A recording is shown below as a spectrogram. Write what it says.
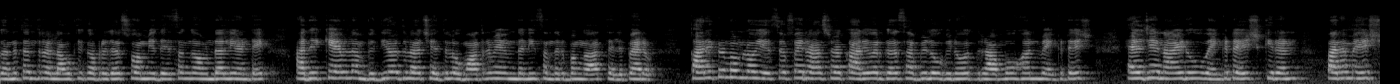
గణతంత్ర లౌకిక ప్రజాస్వామ్య దేశంగా ఉండాలి అంటే అది కేవలం విద్యార్థుల చేతిలో మాత్రమే ఉందని సందర్భంగా తెలిపారు. కార్యక్రమంలో ఎస్ఎఫ్ఐ రాష్ట్ర కార్యవర్గ సభ్యులు వినోద్ రామ్మోహన్ వెంకటేష్ ఎల్జే నాయుడు వెంకటేష్ కిరణ్ పరమేష్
